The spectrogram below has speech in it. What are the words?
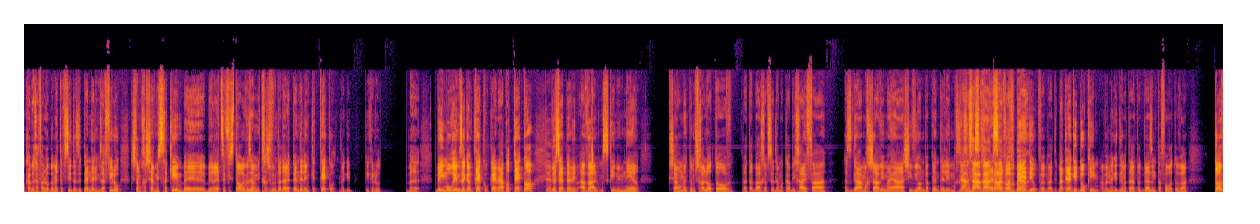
מכבי חיפה לא באמת הפסידה, זה פנדלים, זה אפילו, כשאתה מחשב משחקים ב, ברצף היסטורי וזה, מתחשבים, אתה יודע, לפנדלים כתיקו, נגיד. כי כאילו, בהימורים זה גם תיקו, כן? היה פה תיקו, כן. ועושה פנדלים. אבל, מסכים עם ניר, כשהמומנטום שלך לא טוב, ואתה בא אחרי הפסד למכבי חיפה, אז גם עכשיו, אם היה שוויון בפנדלים אחרי גם 15-15, זה היה בהטלת ועוד- מטבע. בדיוק, ובאתי להגיד דוקים, אבל נגיד גם הטלת מטבע, זו מטאפורה טובה. טוב,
